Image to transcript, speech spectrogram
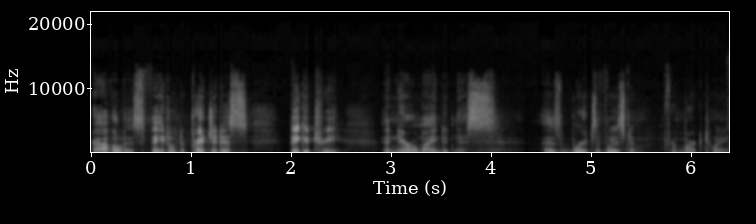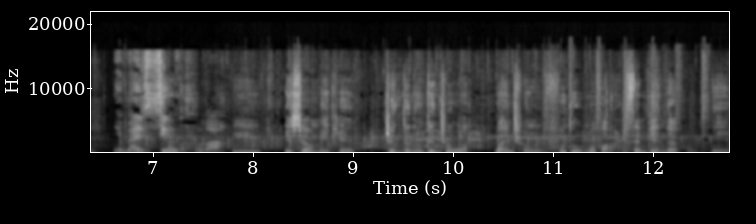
Travel is fatal to prejudice, bigotry, and narrow mindedness. That's words of wisdom from Mark Twain. 你们辛苦了。嗯，也希望每天真的能跟着我完成复读模仿二十三遍的你，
